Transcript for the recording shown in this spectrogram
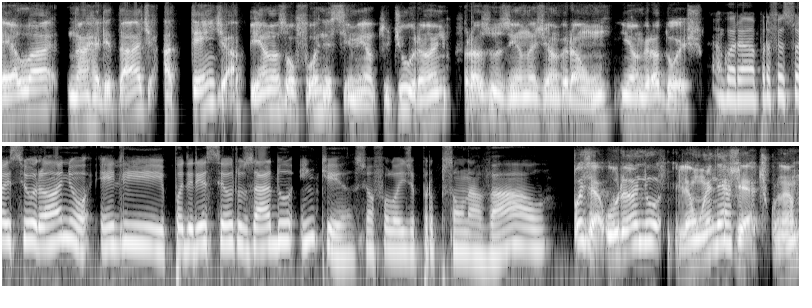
ela, na realidade, atende apenas ao fornecimento de urânio para as usinas de Angra 1 e Angra 2. Agora, professor, esse urânio, ele poderia ser usado em quê? O senhor falou aí de propulsão naval. Pois é, urânio ele é um energético, né?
